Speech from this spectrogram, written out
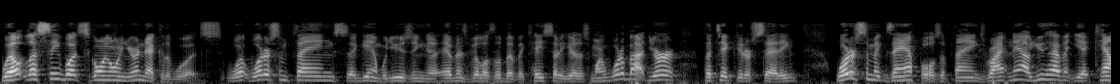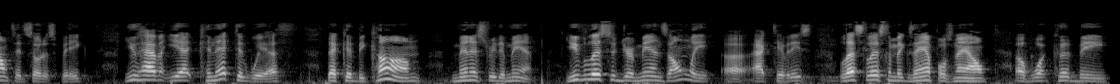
Well, let's see what's going on in your neck of the woods. What, what are some things, again, we're using uh, Evansville as a little bit of a case study here this morning. What about your particular setting? What are some examples of things right now you haven't yet counted, so to speak, you haven't yet connected with that could become ministry to men? You've listed your men's only uh, activities. Let's list some examples now of what could be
